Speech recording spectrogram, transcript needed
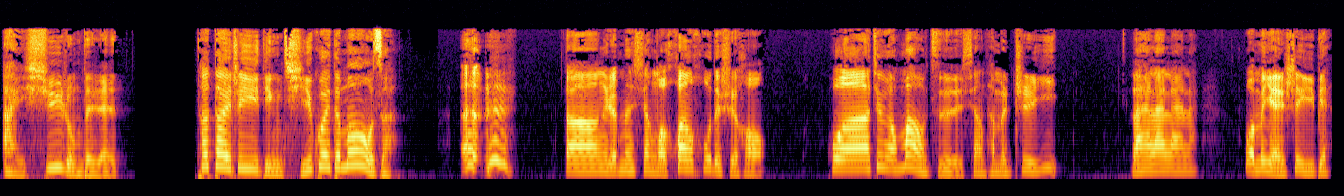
爱虚荣的人。他戴着一顶奇怪的帽子。当人们向我欢呼的时候，我就用帽子向他们致意。来来来来，我们演示一遍。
